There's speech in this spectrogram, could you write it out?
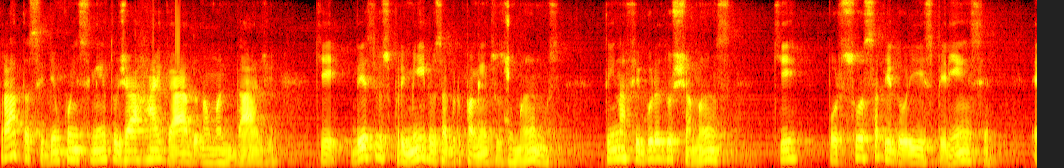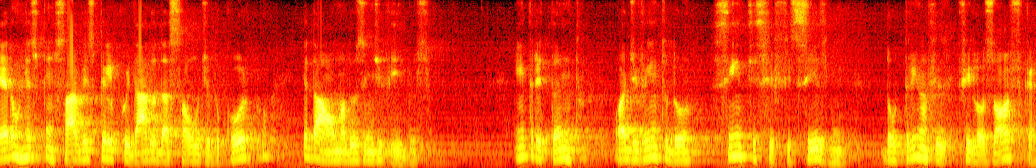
Trata-se de um conhecimento já arraigado na humanidade que, desde os primeiros agrupamentos humanos, tem na figura dos xamãs que, por sua sabedoria e experiência, eram responsáveis pelo cuidado da saúde do corpo e da alma dos indivíduos. Entretanto, o advento do cientificismo, doutrina filosófica,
